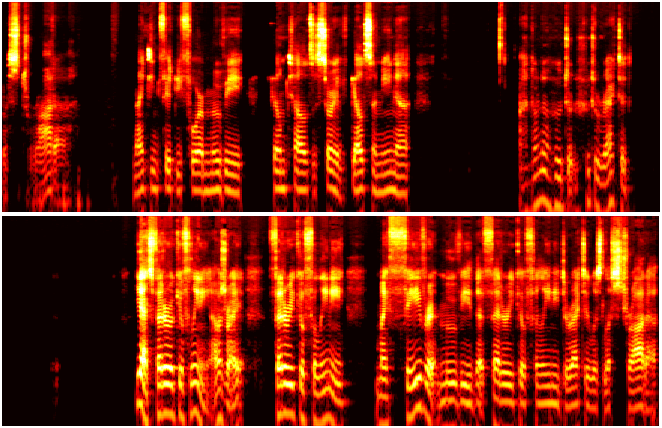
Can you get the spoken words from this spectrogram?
La Strada, 1954 movie. Film tells the story of Gelsomina. I don't know who who directed. Yeah, it's Federico Fellini. I was right. Federico Fellini. My favorite movie that Federico Fellini directed was La Strada,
